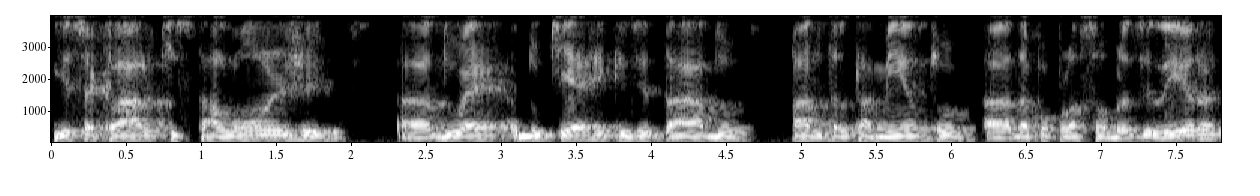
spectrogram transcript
Isso é claro que está longe uh, do, é, do que é requisitado para o tratamento uh, da população brasileira,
